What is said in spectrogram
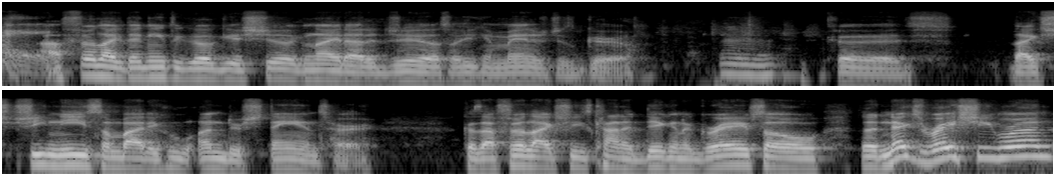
day. I feel like they need to go get Suge Knight out of jail so he can manage this girl. Mm. because like she needs somebody who understands her because i feel like she's kind of digging a grave so the next race she run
